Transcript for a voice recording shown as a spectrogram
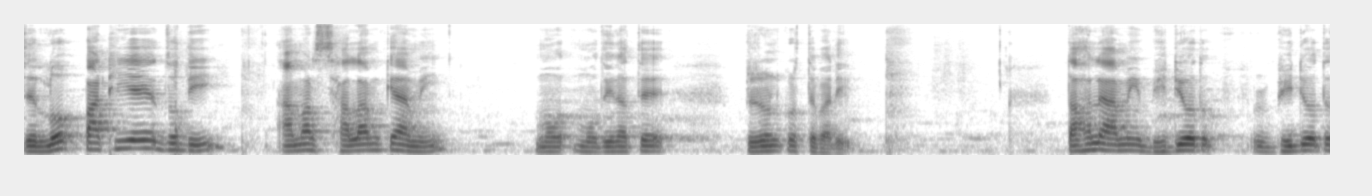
যে লোক পাঠিয়ে যদি আমার সালামকে আমি মদিনাতে প্রেরণ করতে পারি, তাহলে আমি ভিডিও, ভিডিওতে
